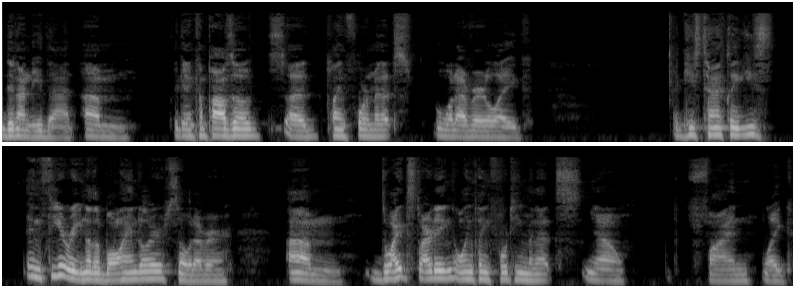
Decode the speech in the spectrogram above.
Did not need that. Um, again, Campazzo uh, playing four minutes, whatever. Like, like he's technically he's in theory another ball handler, so whatever. Um, Dwight starting only playing 14 minutes, you know, fine. Like,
